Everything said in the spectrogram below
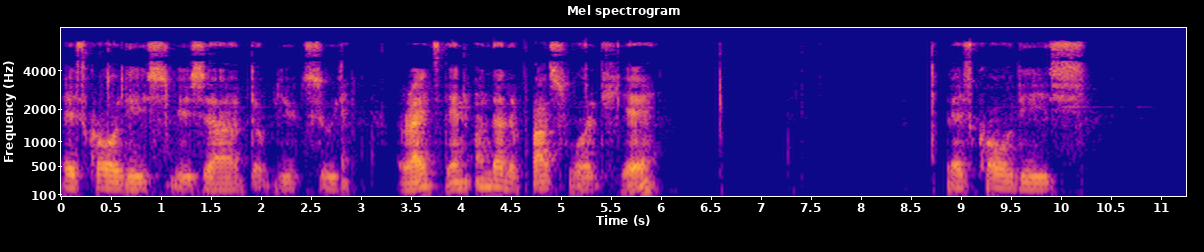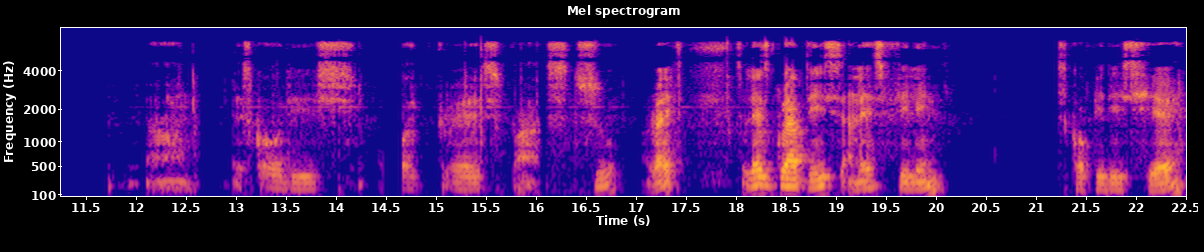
let's call this user w2 right? Then under the password here let's call this um, let's call this wordpress pass 2 right so let's grab this and let's fill in. Let's copy this here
